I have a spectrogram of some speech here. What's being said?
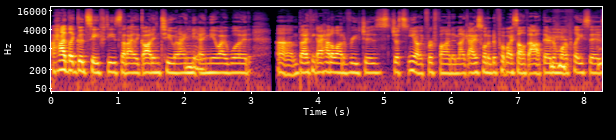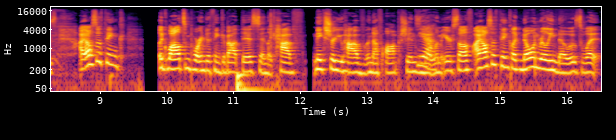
I had like good safeties that I like got into and I Mhm. I knew I would. Um but I think I had a lot of reaches just, you know, like for fun and like I just wanted to put myself out there to more places. I also think like while it's important to think about this and like have make sure you have enough options and Yeah. don't limit yourself. I also think like no one really knows what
